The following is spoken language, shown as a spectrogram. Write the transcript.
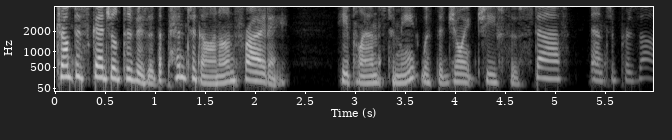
Trump is scheduled to visit the Pentagon on Friday. He plans to meet with the Joint Chiefs of Staff and to preside.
